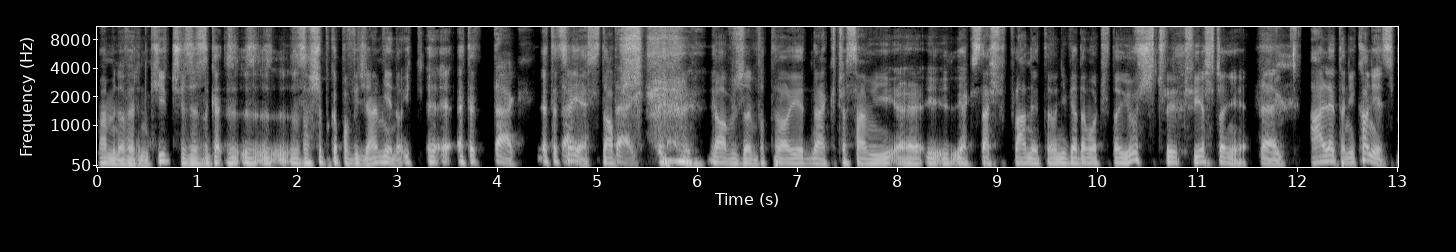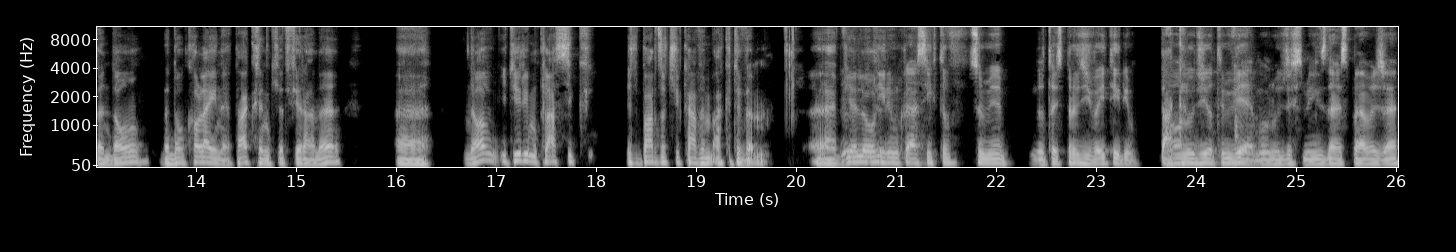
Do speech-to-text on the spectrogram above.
Mamy nowe rynki, czy za, za, za- szybko powiedziałem? Nie, no i e, e, ET, Tak, ETC Tak, jest, dobrze. tak. Dobrze, bo to jednak czasami, jak stać w plany, to nie wiadomo, czy to już, czy, czy jeszcze nie. tak. Ale to nie koniec, będą, będą kolejne, tak, rynki otwierane. No, Ethereum Classic jest bardzo ciekawym aktywem. Wielu, Ethereum Classic to w sumie no to jest prawdziwe Ethereum. Tak. Mało ludzi o tym wie, bo ludzie sobie nie zdają sprawy, że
